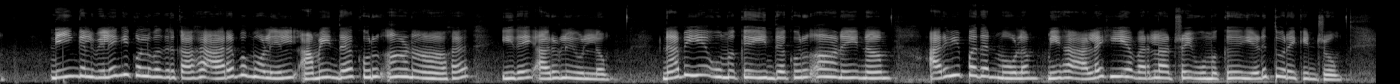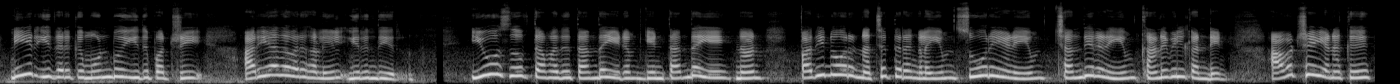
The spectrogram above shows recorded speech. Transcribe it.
நீங்கள் விளங்கிக் கொள்வதற்காக அரபு மொழியில் அமைந்த குர்ஆனாக இதை அருளியுள்ளோம். நபியே உமக்கு இந்த குர்ஆனை நாம் அறிவிப்பதன் மூலம் மிக அழகிய வரலாற்றை உமக்கு எடுத்துரைக்கின்றோம். நீர் இதற்கு முன்பு இது பற்றி அறியாதவர்களில் இருந்தீர். யூசுப் தமது தந்தையிடம் என் தந்தையே நான் பதினோரு நட்சத்திரங்களையும் சூரியனையும் சந்திரனையும் கனவில் கண்டேன். அவற்றை எனக்கு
